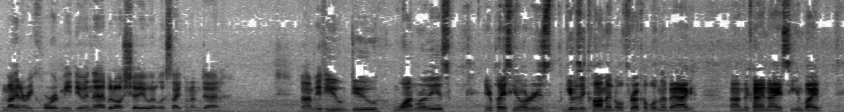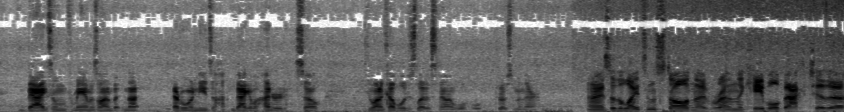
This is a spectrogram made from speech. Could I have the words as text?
I'm not gonna record me doing that, but I'll show you what it looks like when I'm done. Um, if you do want one of these and you're placing an order, just give us a comment. We'll throw a couple in the bag. Um, they're kind of nice. You can buy bags of them from Amazon, but not everyone needs a bag of 100. So if you want a couple, just let us know and we'll, we'll throw some in there. All right, so the light's installed and I've run the cable back to the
